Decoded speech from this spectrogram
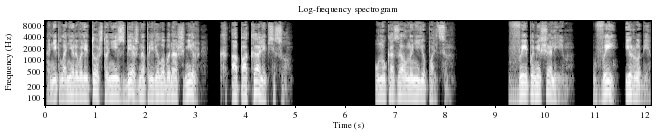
Они планировали то, что неизбежно привело бы наш мир к апокалипсису. Он указал на нее пальцем. «Вы помешали им. Вы и Робби»,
